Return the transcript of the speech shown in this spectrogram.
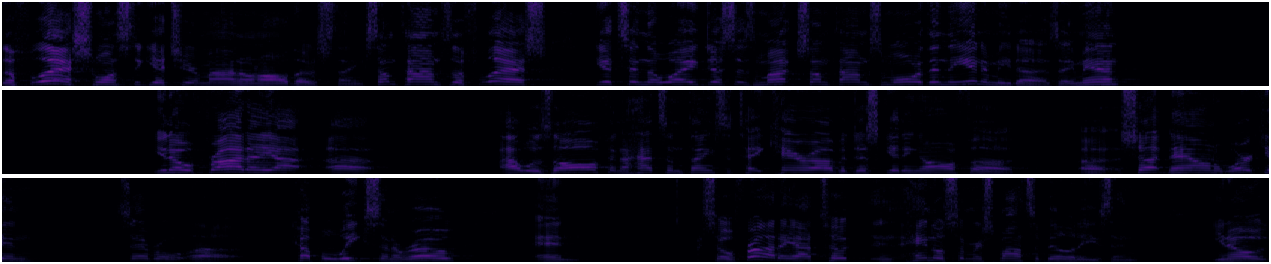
The flesh wants to get your mind on all those things. Sometimes the flesh gets in the way just as much, sometimes more than the enemy does. Amen? You know, Friday I, uh, I was off and I had some things to take care of, and just getting off uh, uh, shut down, working several uh, couple weeks in a row, and so Friday I took and handled some responsibilities and you know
